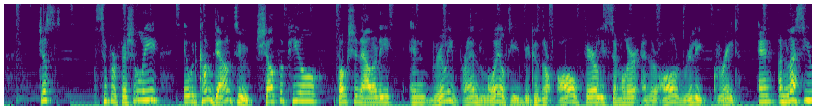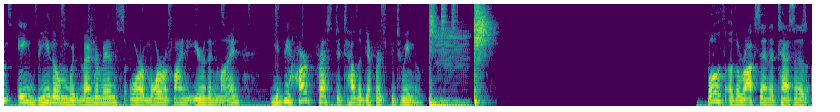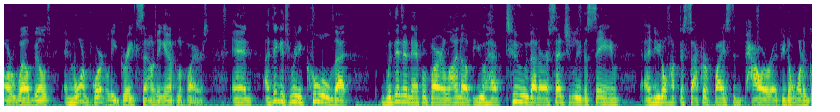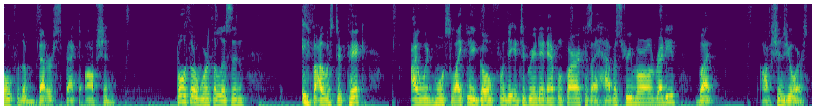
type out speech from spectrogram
just superficially, it would come down to shelf appeal, functionality, and really brand loyalty because they're all fairly similar and they're all really great. And unless you A-B them with measurements or a more refined ear than mine, you'd be hard pressed to tell the difference between them. Both of the Roksan Attessas are well built and more importantly, great sounding amplifiers. And I think it's really cool that within an amplifier lineup, you have two that are essentially the same and you don't have to sacrifice in power if you don't want to go for the better spec option. Both are worth a listen if I was to pick, I would most likely go for the integrated amplifier because I have a streamer already, but option's yours.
